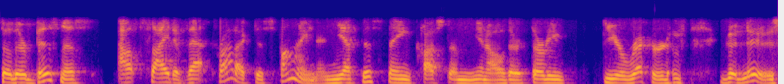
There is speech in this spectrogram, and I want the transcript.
So their business outside of that product is fine, and yet this thing cost them, you know, their 30 year record of good news.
